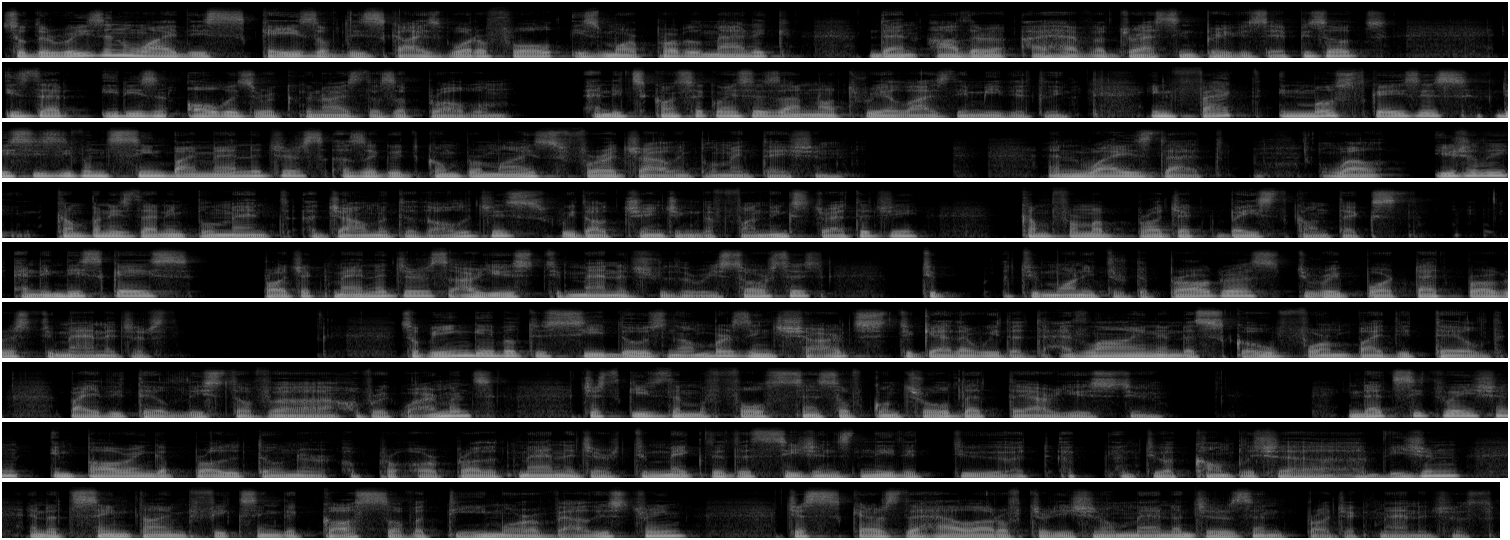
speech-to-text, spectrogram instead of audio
So the reason why this case of disguised waterfall is more problematic than other I have addressed in previous episodes is that it isn't always recognized as a problem and its consequences are not realized immediately. In fact, in most cases, this is even seen by managers as a good compromise for agile implementation. And why is that? Well, usually companies that implement agile methodologies without changing the funding strategy come from a project based context. And in this case, project managers are used to manage the resources, to, to monitor the progress, to report that progress to managers. So being able to see those numbers in charts together with a deadline and a scope formed by detailed by a detailed list of, uh, of requirements just gives them a false sense of control that they are used to. In that situation, empowering a product owner or product manager to make the decisions needed to, uh, to accomplish a, a vision and at the same time fixing the costs of a team or a value stream just scares the hell out of traditional managers and project managers.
